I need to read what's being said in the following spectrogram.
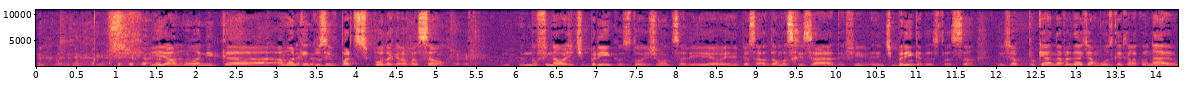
E a Mônica, a Mônica inclusive participou da gravação. No final a gente brinca os dois juntos ali, eu e ele pensava dar umas risadas, enfim, a gente brinca da situação. Já, porque na verdade a música é aquela coisa, não, eu-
